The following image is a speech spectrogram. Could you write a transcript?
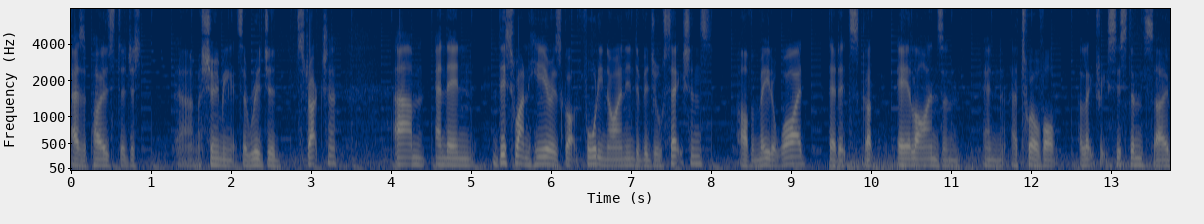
as opposed to just um, assuming it's a rigid structure. Um, and then this one here has got 49 individual sections of a metre wide, that it's got air lines and, and a 12 volt electric system, so,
